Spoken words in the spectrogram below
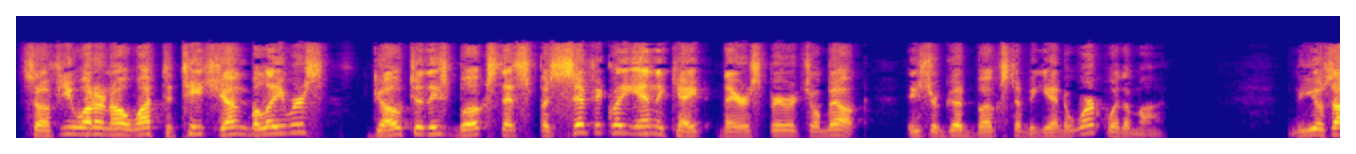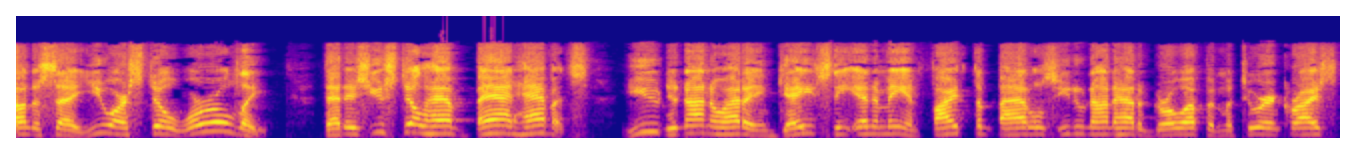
So if you want to know what to teach young believers, go to these books that specifically indicate their spiritual milk. These are good books to begin to work with them on. He goes on to say, you are still worldly. That is, you still have bad habits. You do not know how to engage the enemy and fight the battles. You do not know how to grow up and mature in Christ.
